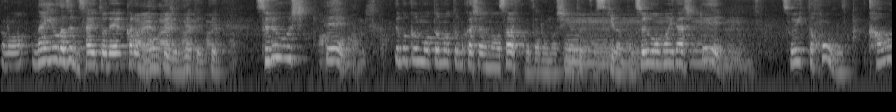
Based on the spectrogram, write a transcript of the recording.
けどあの内容が全部サイトで彼のホームページで出ててそれを知ってで僕もともと昔あの沢木小太郎の「深夜特急」好きだったん。でそれを思い出してそういった本を買おうっ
